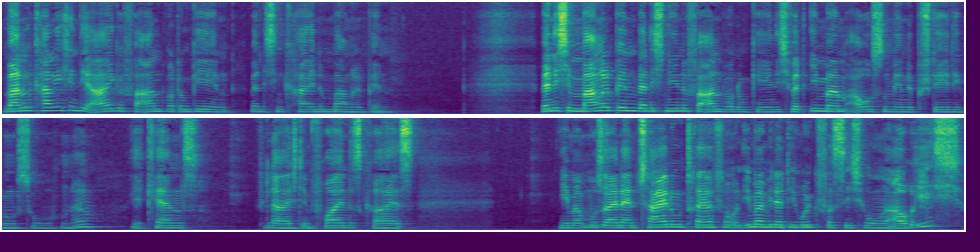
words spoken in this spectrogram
Wann kann ich in die Eigenverantwortung gehen? Wenn ich in keinem Mangel bin. Wenn ich im Mangel bin, werde ich nie eine Verantwortung gehen. Ich werde immer im Außen mir eine Bestätigung suchen. Ne? Ihr kennt vielleicht im Freundeskreis. Jemand muss eine Entscheidung treffen und immer wieder die Rückversicherung. Auch ich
